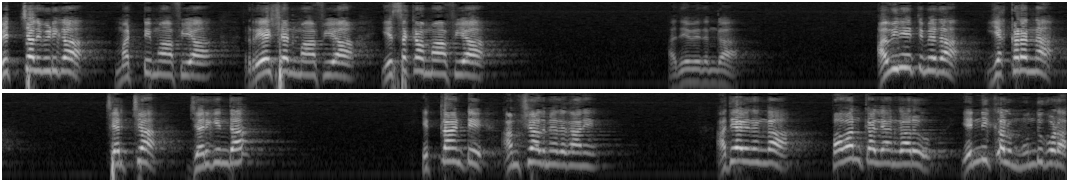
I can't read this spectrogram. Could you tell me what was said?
విచ్చలవిడిగా మట్టి మాఫియా రేషన్ మాఫియా ఇసుక మాఫియా అదేవిధంగా అవినీతి మీద ఎక్కడన్నా చర్చ జరిగిందా? ఇట్లాంటి అంశాల మీద కానీ అదేవిధంగా పవన్ కళ్యాణ్ గారు ఎన్నికలు ముందు కూడా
